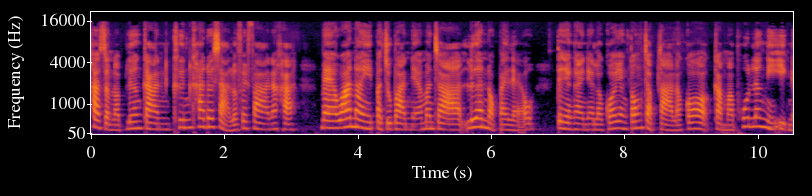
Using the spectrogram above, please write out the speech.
ค่ะสำหรับเรื่องการขึ้นค่าโดยสารรถไฟฟ้านะคะ แม้ว่าในปัจจุบันเนี้ยมันจะเลื่อนออกไปแล้ว แต่ยังไงเนี่ยเราก็ยังต้องจับตาแล้วก็กลับมาพูดเรื่องนี้อีกใน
